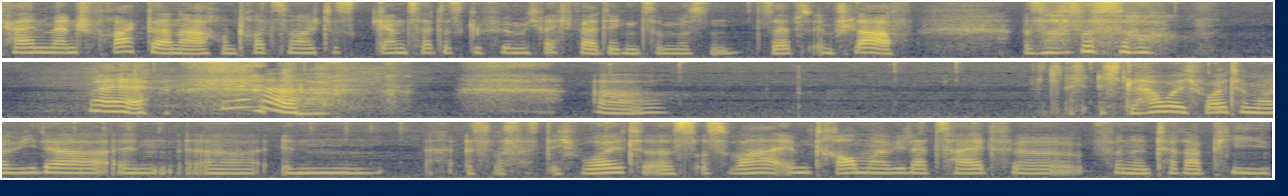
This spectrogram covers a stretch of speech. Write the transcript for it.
kein Mensch fragt danach und trotzdem habe ich das ganze Zeit das Gefühl, mich rechtfertigen zu müssen. Selbst im Schlaf. Also es ist so. Mäh. Ja. Äh, ich, ich glaube, ich wollte mal wieder in, äh, in es, was heißt, ich wollte es. Es war im Traum mal wieder Zeit für, für eine Therapie.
